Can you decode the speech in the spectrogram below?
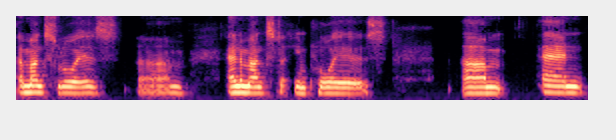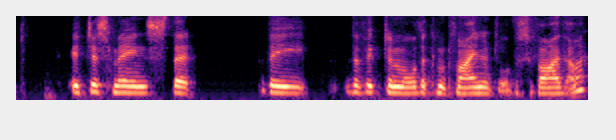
amongst lawyers um, and amongst employers. Um, and it just means that the the victim or the complainant or the survivor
